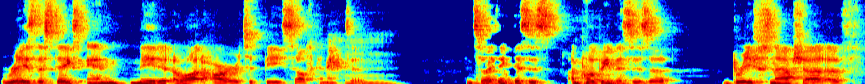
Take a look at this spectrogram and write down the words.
raised the stakes and made it a lot harder to be self-connected. Mm. And so I think this is I'm hoping this is a brief snapshot of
